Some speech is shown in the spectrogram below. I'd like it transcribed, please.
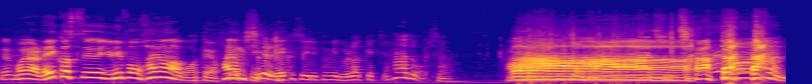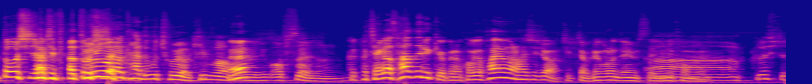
그 뭐야 레이커스 유니폼 화형하고 어때요? 화형식. 집에 레이커스 유니폼이 놀랍겠지 하나도 없어요 아, 진짜. 저는 또 시작이다. 또 시작. 들어오면 다 누구 줘요 기부하고 예? 그래가지고 없어요 저는 그, 그 제가 사드릴게요. 그럼 거기 화형을 하시죠. 직접 르브론 제임스 유니폼을. 아 그러시죠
